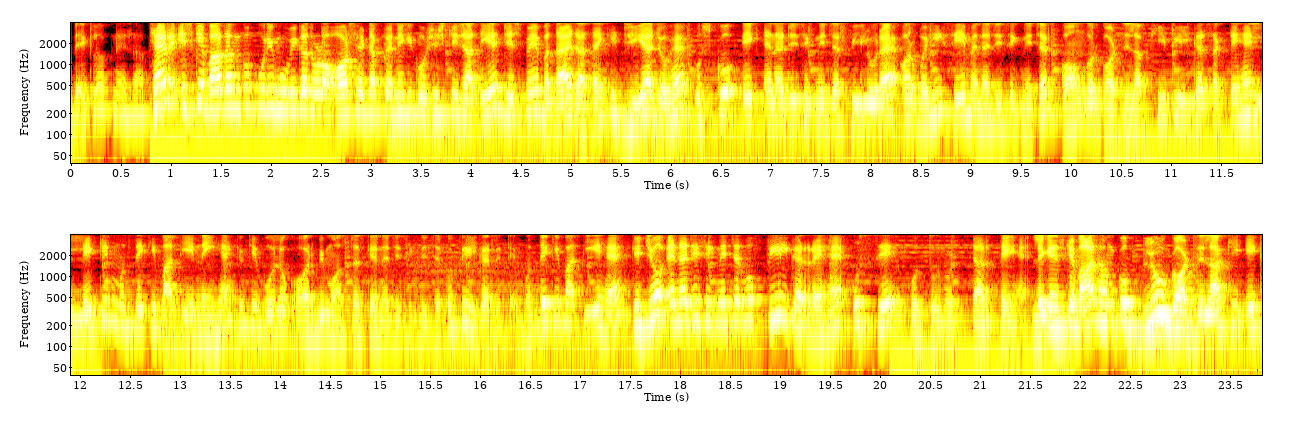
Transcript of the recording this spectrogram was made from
देख लो अपने हिसाब खैर, इसके बाद हमको पूरी मूवी का थोड़ा और सेटअप करने की कोशिश की जाती है, जिसमें बताया जाता है कि जिया जो है, उसको एक एनर्जी सिग्नेचर फील हो रहा है और वही सेम एनर्जी सिग्नेचर कॉन्ग और गॉडजिला भी फील कर सकते हैं। लेकिन मुद्दे की बात ये नहीं है, क्योंकि वो लोग और भी मॉन्स्टर्स के एनर्जी सिग्नेचर को फील कर लेते हैं। मुद्दे की बात ये है कि जो एनर्जी सिग्नेचर वो फील कर रहे हैं, उससे वो दोनों डरते हैं। लेकिन इसके बाद हमको ब्लू गॉडजिला की एक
